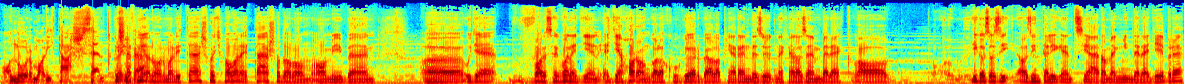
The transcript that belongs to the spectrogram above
a normalitás szent könyve. És hát mi a normalitás, hogyha van egy társadalom, amiben Uh, ugye valószínűleg van egy ilyen, egy ilyen harang alakú görbe alapján rendeződnek el az emberek, a, a, igaz az, az intelligenciára, meg minden egyébre,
